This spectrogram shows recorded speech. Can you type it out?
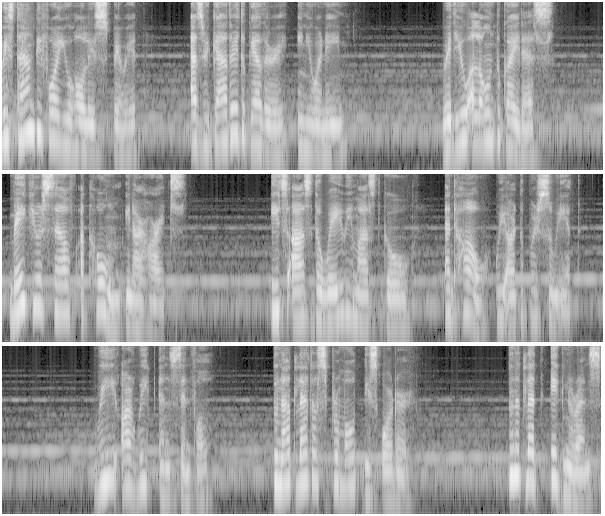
We stand before you, Holy Spirit, as we gather together in your name. With you alone to guide us, make yourself at home in our hearts. Teach us the way we must go and how we are to pursue it. We are weak and sinful. Do not let us promote disorder. Do not let ignorance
